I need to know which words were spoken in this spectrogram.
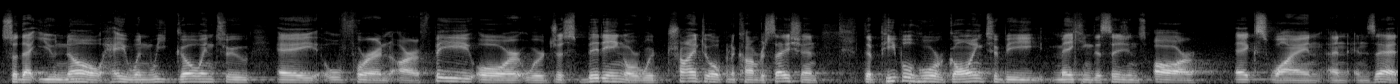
so that you know, hey, when we go into a for an RFP or we're just bidding or we're trying to open a conversation, the people who are going to be making decisions are X, Y, and, and, and Z.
